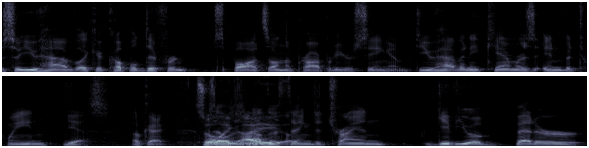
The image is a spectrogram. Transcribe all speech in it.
so you have like a couple different spots on the property you're seeing him. Do you have any cameras in between? yes, Okay. So, that like, was another I- thing to try and give you a better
